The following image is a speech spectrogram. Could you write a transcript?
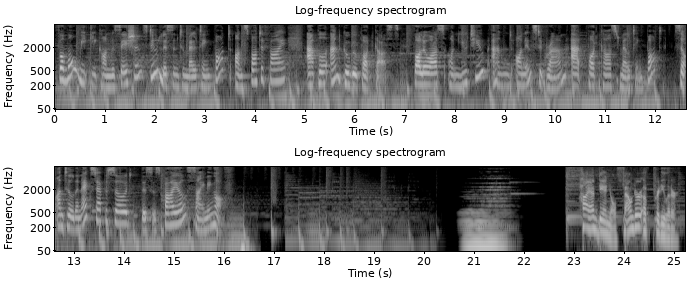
For more weekly conversations, do listen to Melting Pot on Spotify, Apple, and Google Podcasts. Follow us on YouTube and on Instagram at Podcast Melting Pot. So until the next episode, this is Payal signing off. Hi, I'm Daniel, founder of Pretty Litter.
